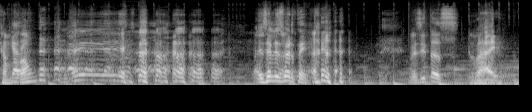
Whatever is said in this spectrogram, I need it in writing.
cambrón. Cambrón. Desearle suerte. Besitos. Bye.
